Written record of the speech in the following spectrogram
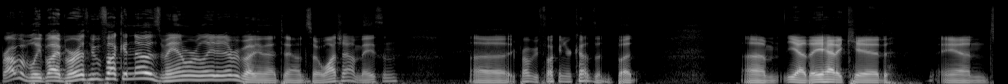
probably by birth. Who fucking knows, man? We're related to everybody in that town, so watch out, Mason. Uh, you're probably fucking your cousin, but um, yeah, they had a kid, and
